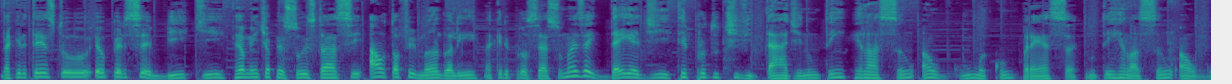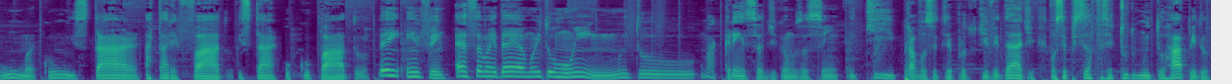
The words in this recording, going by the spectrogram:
daquele texto, eu percebi que realmente a pessoa pessoa está se autoafirmando ali naquele processo, mas a ideia de ter produtividade não tem relação alguma com pressa, não tem relação alguma com estar atarefado, estar ocupado. Bem, enfim, essa é uma ideia muito ruim, muito uma crença, digamos assim, em que para você ter produtividade você precisa fazer tudo muito rápido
